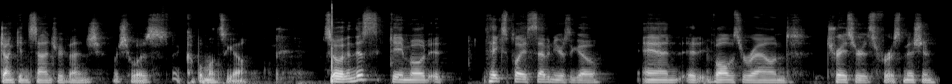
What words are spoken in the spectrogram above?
Junkenstein's Revenge, which was a couple months ago. So in this game mode, it takes place seven years ago, and it evolves around Tracer's first mission.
